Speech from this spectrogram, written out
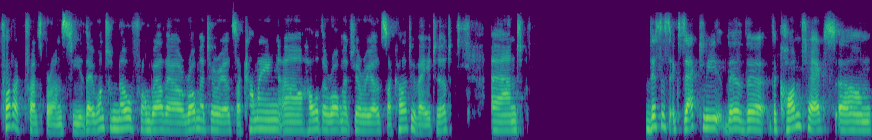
product transparency. They want to know from where their raw materials are coming, uh, how the raw materials are cultivated. And this is exactly the the, the context um,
